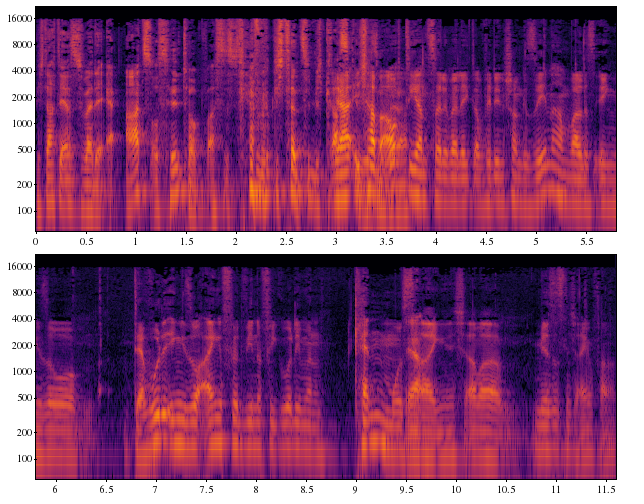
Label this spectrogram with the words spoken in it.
Ich dachte erst, es war der Arzt aus Hilltop, was ist der wirklich dann ziemlich krass Ja, ich habe auch die ganze Zeit überlegt, ob wir den schon gesehen haben, weil das irgendwie so, der wurde irgendwie so eingeführt wie eine Figur, die man kennen muss Ja. eigentlich, aber mir ist es nicht eingefallen.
